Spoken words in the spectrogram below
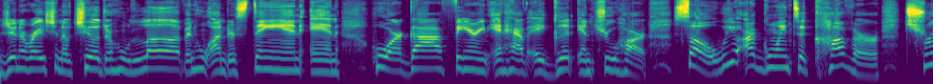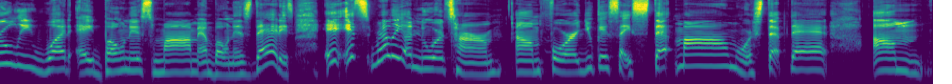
generation of children who love and who understand and who are God fearing and have a good and true heart. So, we are going to cover truly what a bonus mom and bonus dad is. It, it's really a newer term um, for you could say stepmom or stepdad. Um,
